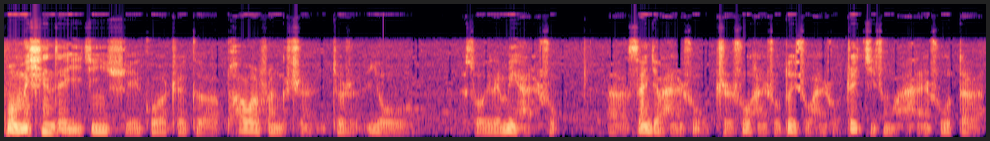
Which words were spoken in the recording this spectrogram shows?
我们现在已经学过这个 power function，就是有所谓的幂函数、啊三角函数、指数函数、对数函数这几种函数的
